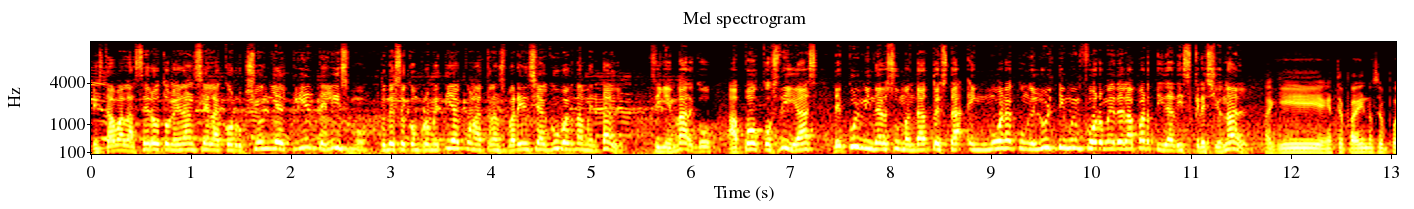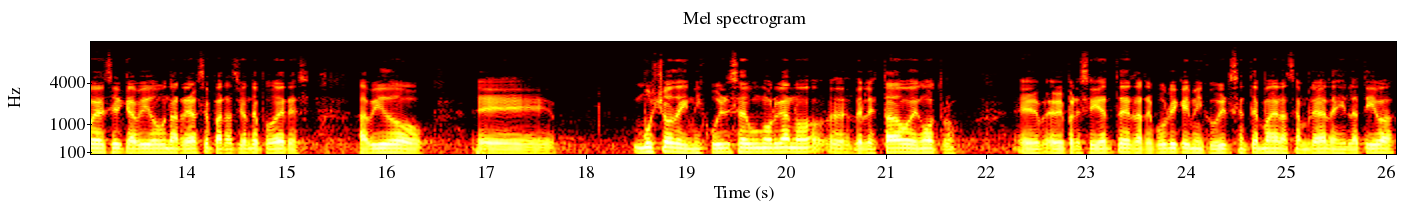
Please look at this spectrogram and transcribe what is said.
estaba la cero tolerancia a la corrupción y el clientelismo, donde se comprometía con la transparencia gubernamental. Sin embargo, a pocos días de culminar su mandato está en mora con el último informe de la partida discrecional. Aquí en este país no se puede decir que ha habido una real separación de poderes. Ha habido eh, mucho de inmiscuirse un órgano eh, del Estado en otro el, presidente de la República inmiscuirse en temas de la Asamblea Legislativa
